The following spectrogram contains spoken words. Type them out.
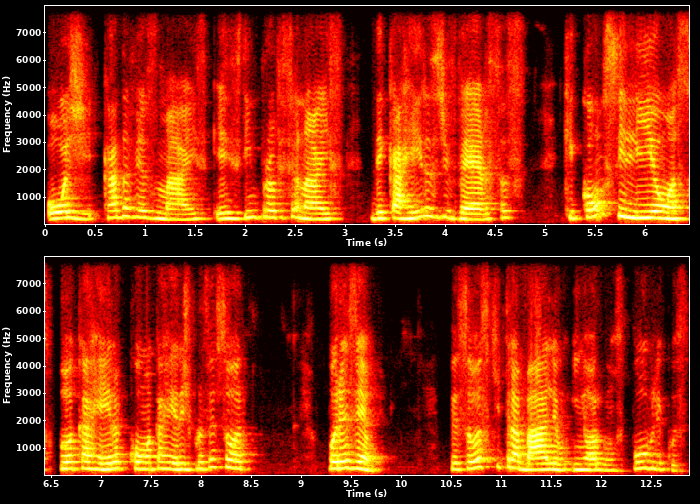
hoje, cada vez mais, existem profissionais de carreiras diversas que conciliam a sua carreira com a carreira de professor. Por exemplo, Pessoas que trabalham em órgãos públicos,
